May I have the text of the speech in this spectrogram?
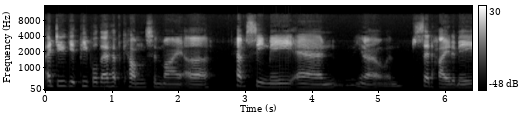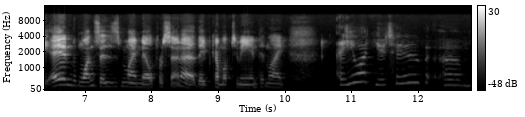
I do get people that have come to my uh, have seen me and you know, and said hi to me. And once as my male persona, they've come up to me and been like, "Are you on YouTube? Um,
